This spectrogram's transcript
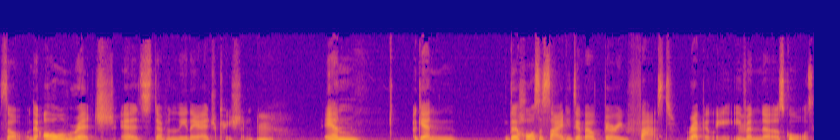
So the all rich is definitely their education. Mm. And again, the whole society developed very fast, rapidly, even the schools.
